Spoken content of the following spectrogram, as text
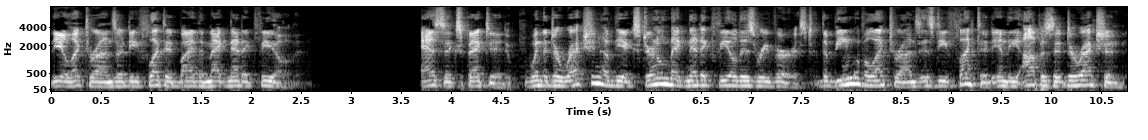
The electrons are deflected by the magnetic field. As expected, when the direction of the external magnetic field is reversed, the beam of electrons is deflected in the opposite direction.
